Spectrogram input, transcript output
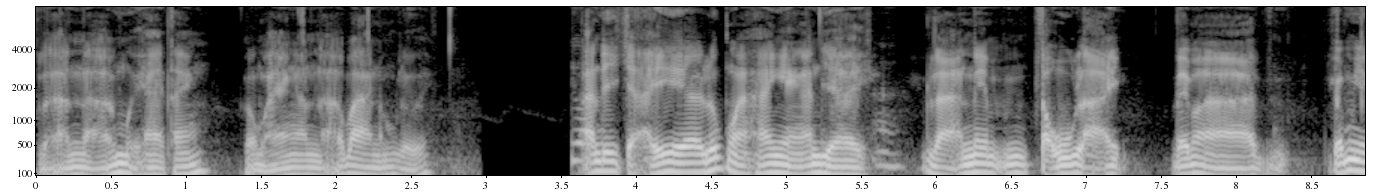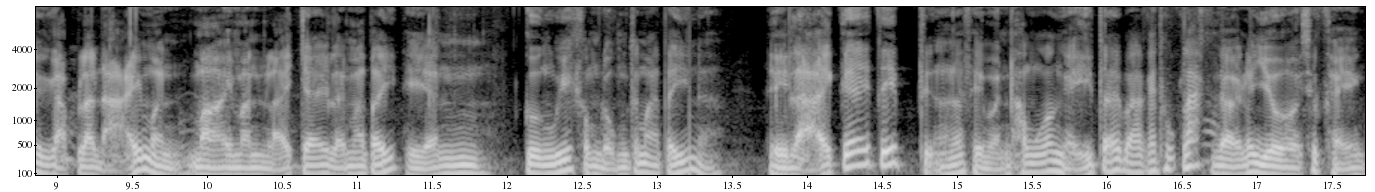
là anh ở 12 tháng còn bạn anh ở ba năm rưỡi. Anh đi chạy ờ, lúc mà hai ngàn anh về à. là anh em tụ lại để mà giống như gặp là đãi mình mời mình lại chơi lại ma túy. Thì anh cương quyết không đụng tới ma túy nữa. Thì lại kế tiếp thì, thì mình không có nghĩ tới ba cái thuốc lắc rồi nó vừa xuất hiện.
